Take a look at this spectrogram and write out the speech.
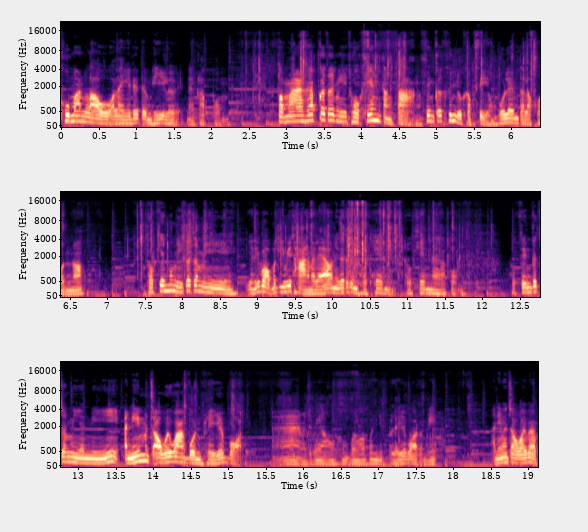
คู่มั่นเราอะไรอย่างเงี้ได้เต็มที่เลยนะครับผม ต่อมาครับก็จะมีโทเค็นต่างๆ ซึ่งก็ขึ้นอยู่กับสีของผู้เล่นแต่ละคนเนาะโทเค็นพวกนี้ก็จะมีอย่างที่บอกเมื่อกี้มีฐานมาแล้วนนี้ก็จะเป็นโทเค็นโทเค็นนะครับผมโทเค็นก็จะมีอันนี้ อันนี้มันจะเอาไว้วางบน player board อ่ามันจะไม่เอาบนบน player board แบบนี้ อันนี้มันจะเอาไว้แบบ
